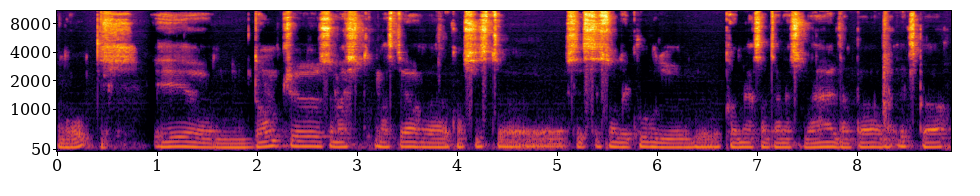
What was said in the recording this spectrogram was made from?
en gros. Et euh, donc, euh, ce mas- master euh, consiste, ce sont des cours de, de commerce international, d'import, d'export.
